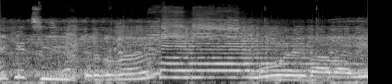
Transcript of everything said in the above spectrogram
দেখেছি। বাবা। ওরে বাবা রে।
